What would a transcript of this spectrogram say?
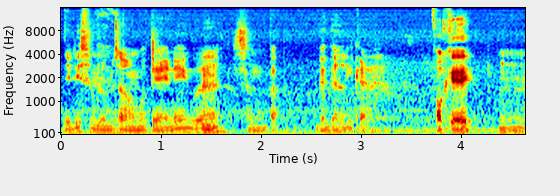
Jadi sebelum sama Mutia ini gue Hmm. sempat gagal nikah. Oke. Mm. Nah,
